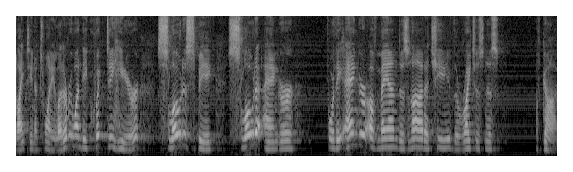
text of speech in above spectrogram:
19 and 20. Let everyone be quick to hear, slow to speak, slow to anger, for the anger of man does not achieve the righteousness of God.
